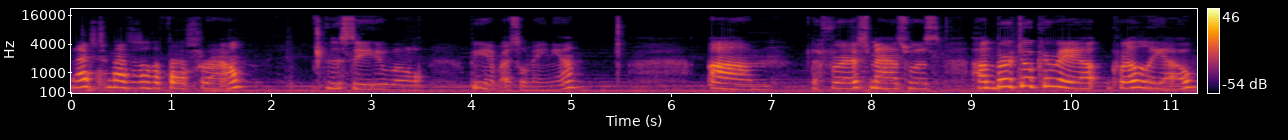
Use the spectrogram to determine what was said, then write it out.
next two matches of the first round to see who will be at WrestleMania. Um, the first match was Humberto Carrillo, Carrillo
